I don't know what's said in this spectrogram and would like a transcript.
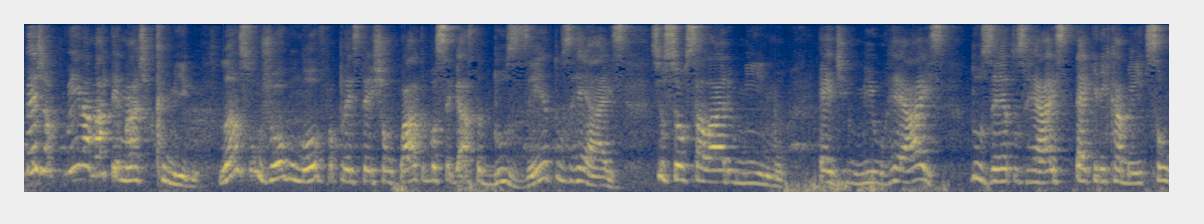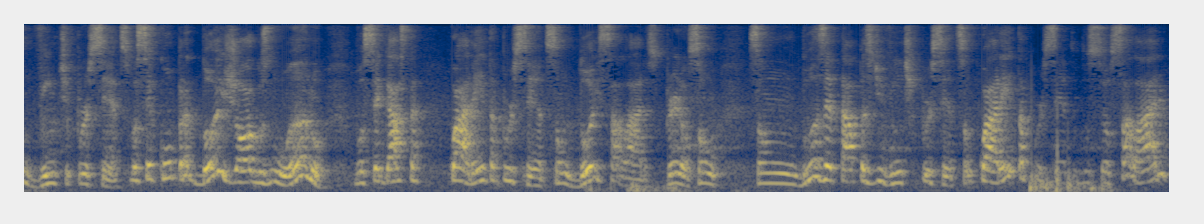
Veja, vem na matemática comigo. Lança um jogo novo para PlayStation 4, você gasta 200 reais. Se o seu salário mínimo é de mil reais, 200 reais tecnicamente são 20%. Se você compra dois jogos no ano, você gasta 40%. São dois salários, perdão, são, são duas etapas de 20%. São 40% do seu salário,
